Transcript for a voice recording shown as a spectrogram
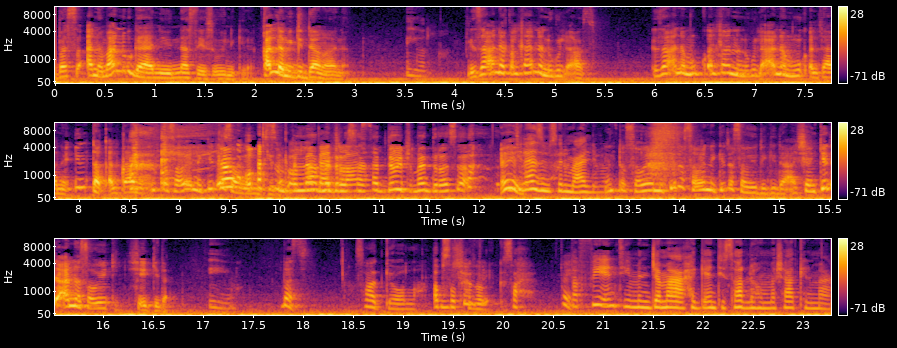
بس أنا ما نبقى يعني الناس يسويني كده. قلمي قدام أنا. اي والله إذا أنا قلتانه نقول آسف. إذا أنا مو قلتانه نقول أنا مو قلتانه أنت قلتانه أنت سويني كده سويني أقسم كده. بالله مدرسة خدوج مدرسة. أنت إيه لازم تصير معلمة أنت سويني كده سويني كده سويني كده. عشان كده أنا سويت شيء كده. أيوه. بس. صادقة والله. أبسط؟ حقوقك صح. طب في أنت من جماعة حق أنت صار لهم مشاكل مع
